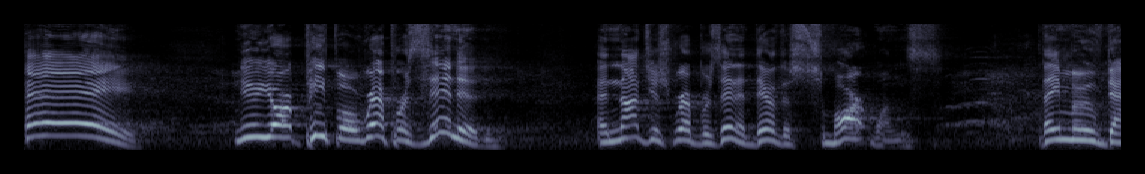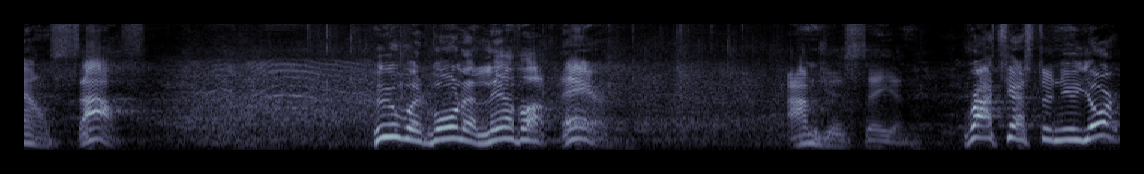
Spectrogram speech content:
Hey, New York people represented, and not just represented, they're the smart ones. They moved down south. Who would want to live up there? I'm just saying. Rochester, New York.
